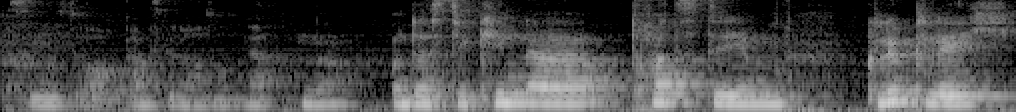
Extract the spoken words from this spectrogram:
Das sehe ich auch ganz genauso, ja. Ne? Und dass die Kinder trotzdem glücklich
